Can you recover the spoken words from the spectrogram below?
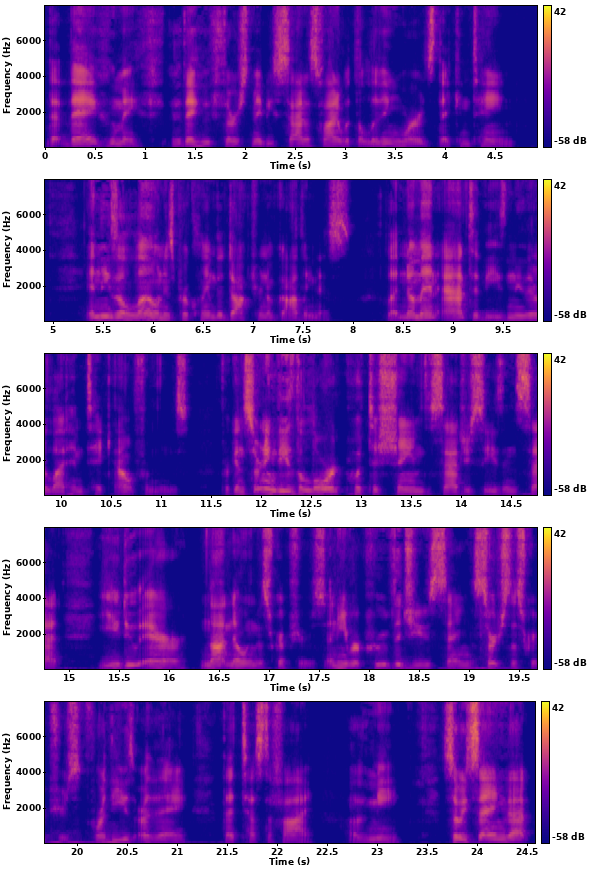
that they who may they who thirst may be satisfied with the living words they contain. In these alone is proclaimed the doctrine of godliness. Let no man add to these, neither let him take out from these. For concerning these the Lord put to shame the Sadducees, and said, Ye do err, not knowing the Scriptures. And he reproved the Jews, saying, Search the Scriptures, for these are they that testify of me. So he's saying that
